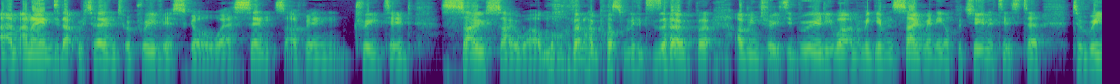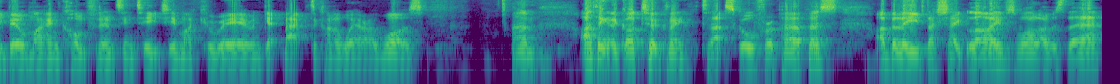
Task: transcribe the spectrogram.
Um, and I ended up returning to a previous school where since I've been treated so, so well, more than I possibly deserve, but I've been treated really well and I've been given so many opportunities to, to rebuild my own confidence in teaching my career and get back to kind of where I was. Um, I think that God took me to that school for a purpose. I believed I shaped lives while I was there,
